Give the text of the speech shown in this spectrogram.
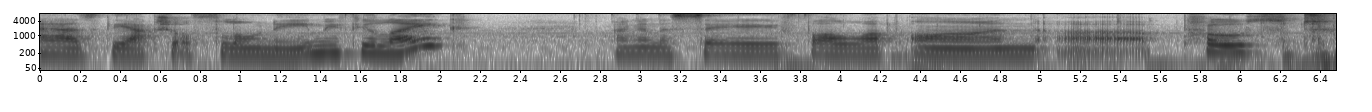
as the actual flow name if you like. I'm going to say follow up on a post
